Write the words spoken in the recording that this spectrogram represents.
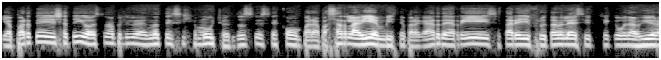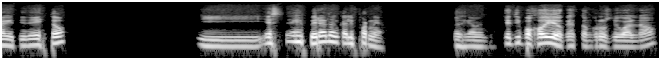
Y aparte, ya te digo, es una película que no te exige mucho. Entonces es como para pasarla bien, ¿viste? Para cagarte de risa, estar ahí disfrutándola y decir, che, qué buena vibra que tiene esto. Y es, es verano en California, básicamente. Qué tipo jodido que es Tom Cruise igual, ¿no?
